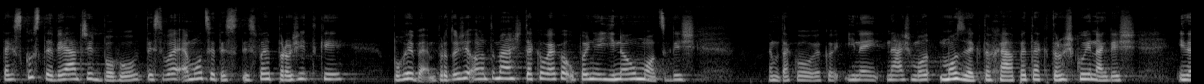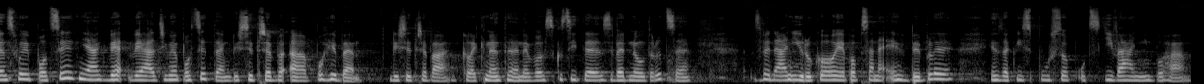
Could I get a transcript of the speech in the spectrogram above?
tak zkuste vyjádřit Bohu ty svoje emoce, ty, ty svoje prožitky pohybem, protože ono to máš takovou jako úplně jinou moc, když nebo takovou jako jiný, náš mozek to chápe tak trošku jinak, když i ten svůj pocit nějak vyjádříme pocitem, když si třeba uh, pohybem, když si třeba kleknete nebo zkusíte zvednout ruce. Zvedání rukou je popsané i v Bibli, je to takový způsob uctívání Boha.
